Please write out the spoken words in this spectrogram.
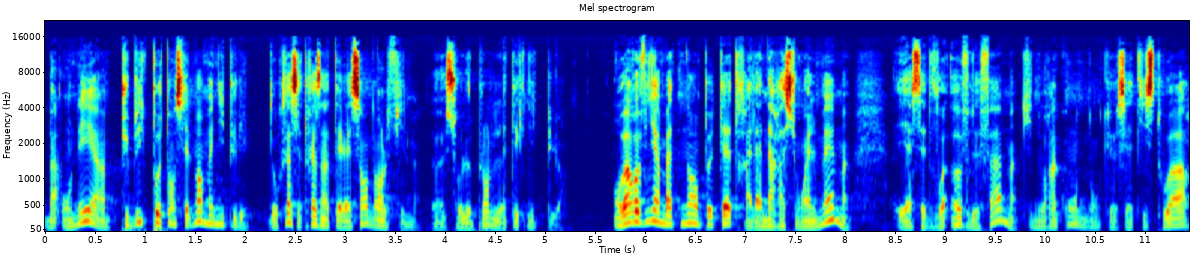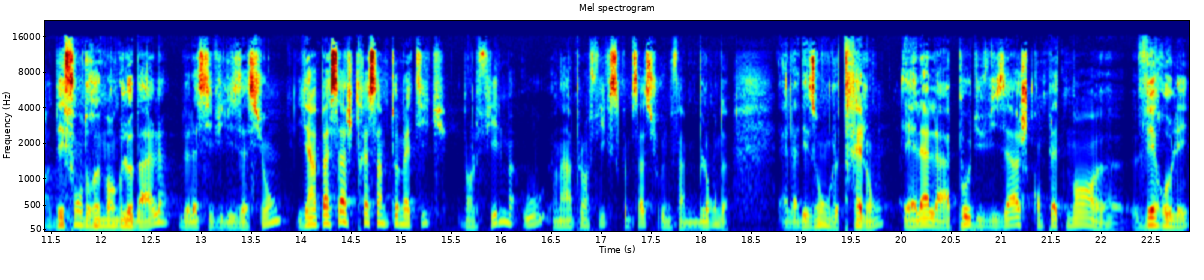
bah, on est un public potentiellement manipulé. Donc ça, c'est très intéressant dans le film, euh, sur le plan de la technique pure. On va revenir maintenant peut-être à la narration elle-même et à cette voix off de femme qui nous raconte donc cette histoire d'effondrement global de la civilisation. Il y a un passage très symptomatique dans le film où on a un plan fixe comme ça sur une femme blonde. Elle a des ongles très longs et elle a la peau du visage complètement euh, vérolée.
